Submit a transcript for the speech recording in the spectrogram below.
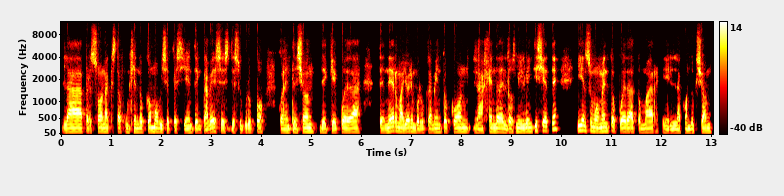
la persona que está fungiendo como vicepresidente encabece este subgrupo con la intención de que pueda tener mayor involucramiento con la agenda del 2027 y en su momento pueda tomar eh, la conducción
